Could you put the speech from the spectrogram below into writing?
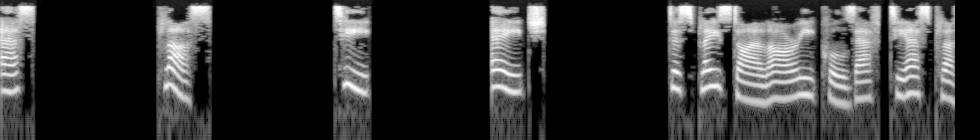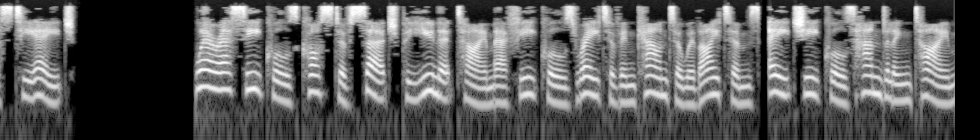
S plus T H display style R equals F T S plus TH where S equals cost of search per unit time F equals rate of encounter with items, H equals handling time,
